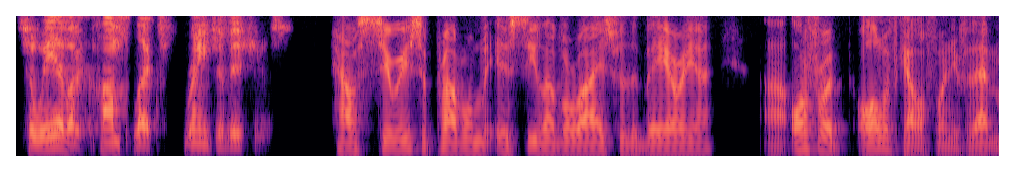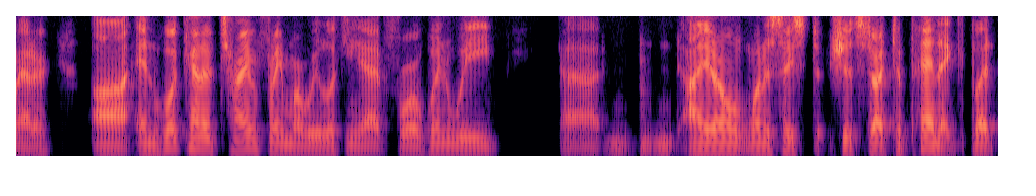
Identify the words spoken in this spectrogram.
So we have a complex range of issues. How serious a problem is sea level rise for the Bay Area, uh, or for all of California, for that matter? Uh, and what kind of time frame are we looking at for when we? Uh, I don't want to say st- should start to panic, but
